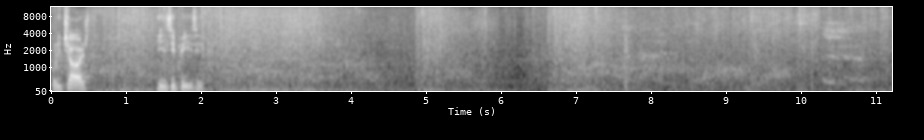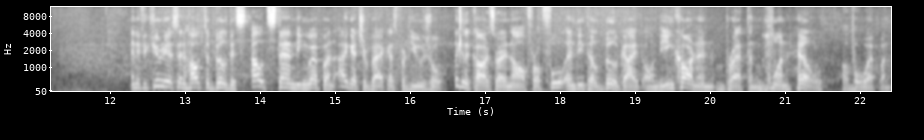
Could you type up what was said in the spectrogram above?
Fully charged. Easy peasy. And if you're curious on how to build this outstanding weapon, I got your back as per usual. Click the cards right now for a full and detailed build guide on the Incarnate Braton. One hell of a weapon.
